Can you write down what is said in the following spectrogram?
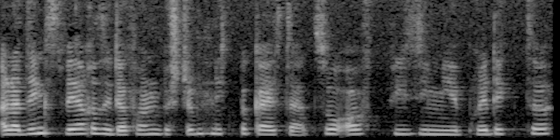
Allerdings wäre sie davon bestimmt nicht begeistert, so oft wie sie mir predigte,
